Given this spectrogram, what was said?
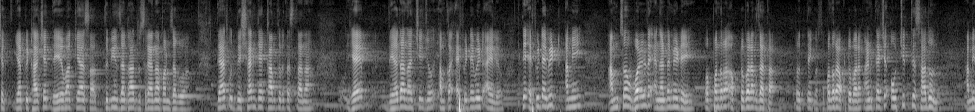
शक ह्या पिठाचें ध्येयवाक्य आसा तुमी जगा दुसऱ्यांना पण जगवा. त्याच उद्देशान जें काम करत आसतना हे देहदानाची ज्यो आमकां एफिडेवीट आयल्यो ते एफिडेवीट आमी आमचो वर्ल्ड एनाटमी डे हो पंदरा ऑक्टोबराक जाता प्रत्येक वर्सा पंदरा ऑक्टोबराक. आनी तेचें औचित्य साधून आमी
